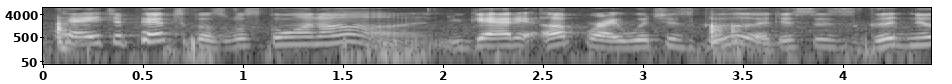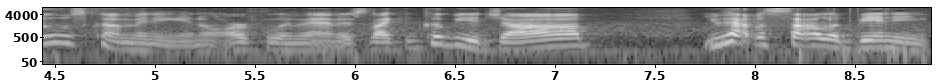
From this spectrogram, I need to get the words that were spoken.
the Page of Pentacles, what's going on? You got it upright, which is good. This is good news coming in on earthly matters. Like it could be a job. You have a solid beginning.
